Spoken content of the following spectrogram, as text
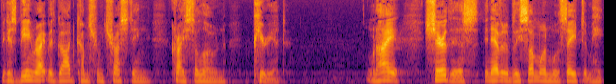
Because being right with God comes from trusting Christ alone, period. When I share this, inevitably someone will say to me,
